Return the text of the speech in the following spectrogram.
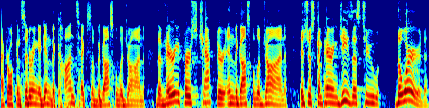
After all, considering again the context of the Gospel of John, the very first chapter in the Gospel of John is just comparing Jesus to the Word.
